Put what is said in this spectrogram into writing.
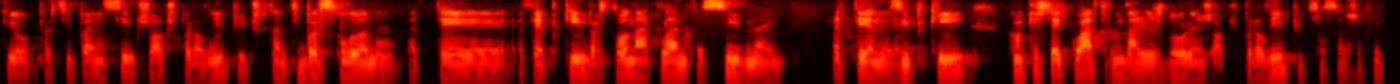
que eu participei em cinco Jogos Paralímpicos, portanto, de Barcelona até, até Pequim, Barcelona, Atlanta, Sydney, Atenas e Pequim, conquistei quatro medalhas de ouro em Jogos Paralímpicos, ou seja, fui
